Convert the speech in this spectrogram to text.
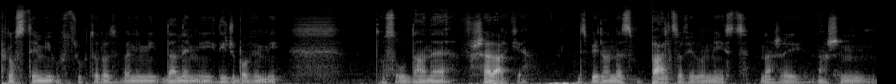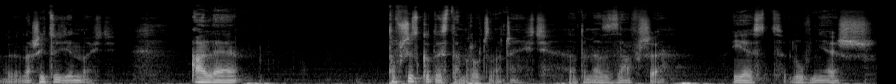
prostymi, ustrukturyzowanymi danymi liczbowymi. To są dane wszelakie zbierane z bardzo wielu miejsc naszej, naszym, naszej codzienności. Ale to wszystko to jest ta mroczna część. Natomiast zawsze jest również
